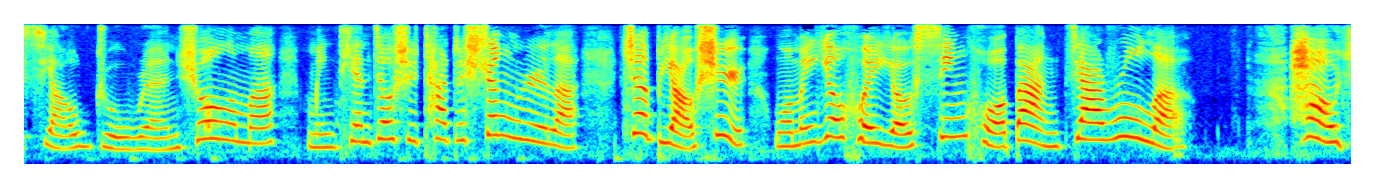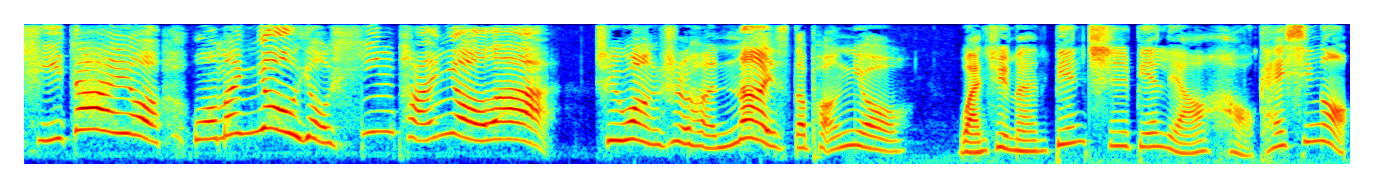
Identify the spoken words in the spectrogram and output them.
小主人说了吗？明天就是他的生日了，这表示我们又会有新伙伴加入了。好期待哟！我们又有新朋友了，希望是很 nice 的朋友。玩具们边吃边聊，好开心哦！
